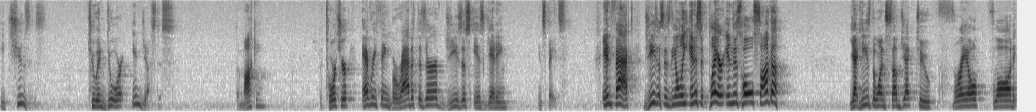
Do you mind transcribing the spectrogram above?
He chooses to endure injustice the mocking, the torture, everything Barabbas deserved, Jesus is getting in spades. In fact, Jesus is the only innocent player in this whole saga. Yet he's the one subject to frail, flawed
